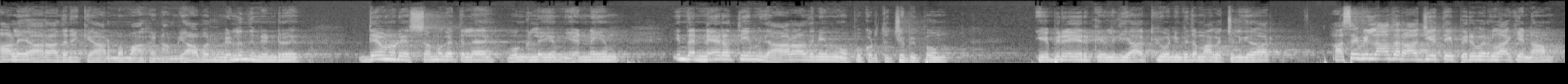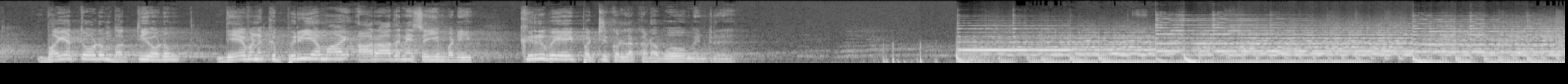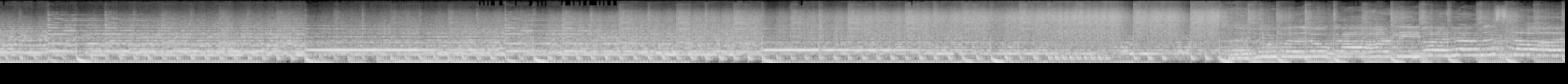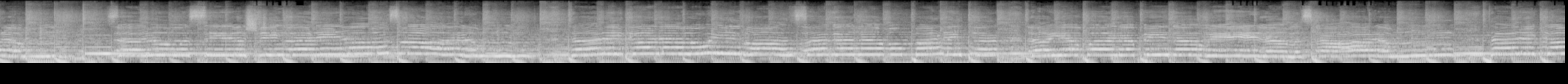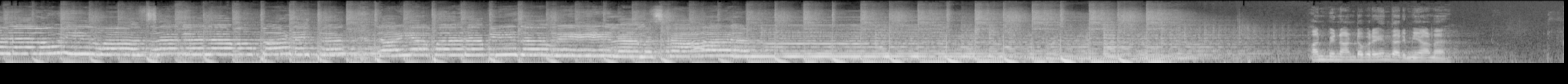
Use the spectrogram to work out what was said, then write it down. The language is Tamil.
ஆலய ஆராதனைக்கு ஆரம்பமாக நாம் யாவரும் எழுந்து நின்று தேவனுடைய சமூகத்தில் உங்களையும் என்னையும் இந்த நேரத்தையும் இந்த ஆராதனையும் ஒப்பு கொடுத்து ஜெபிப்போம். எபிரேயருக்கு எழுதி ஆக்கியோ நிமிதமாக சொல்கிறார் அசைவில்லாத ராஜ்யத்தை பெறுவர்களாகிய நாம் பயத்தோடும் பக்தியோடும் தேவனுக்கு பிரியமாய் ஆராதனை செய்யும்படி கிருபையை பற்றி கொள்ள கடவோம் என்று அன்பின் ஆண்டவரே இந்த அருமையான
